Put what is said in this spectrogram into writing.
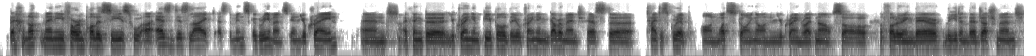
there are not many foreign policies who are as disliked as the Minsk agreements in Ukraine. And I think the Ukrainian people, the Ukrainian government has the tightest grip on what's going on in Ukraine right now. So, following their lead and their judgment,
